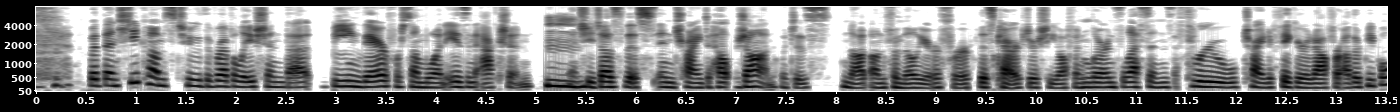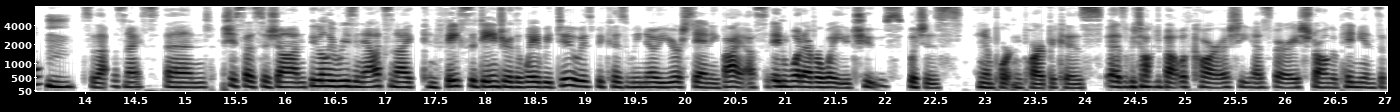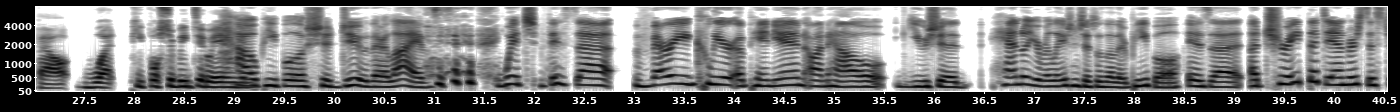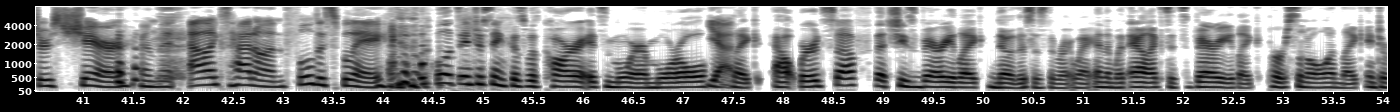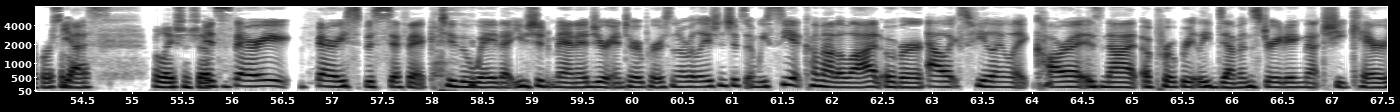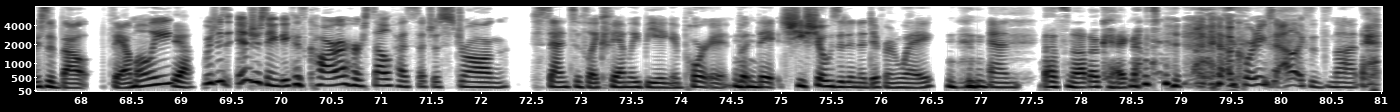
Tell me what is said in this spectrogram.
But then she comes to the revelation that being there for someone is an action. mm. And she does this in trying to help J'onn, which is not unfamiliar for this character. She often learns lessons through trying to figure it out for other people. Mm. So that was nice. And she says to J'onn, the only reason Alex and I can face the danger the way we do is because we know you're standing by us in whatever way you choose, which is an important part because as we talked about with Kara, she has very strong opinions about what people should be doing. how and- people should do their lives, which this uh, very clear opinion on how you should handle your relationships with other people is a, a trait that Danvers sisters share and that Alex had on full display. well, it's interesting because with Kara, it's more moral, Yeah. like outward stuff that she's very like, no, this is the right way. And then with Alex, it's very like personal and like interpersonal yes. Relationships. It's very, very specific to the way that you should manage your interpersonal relationships. And we see it come out a lot over Alex feeling like Kara is not appropriately demonstrating that she cares about family. Yeah. Which is interesting because Kara herself has such a strong sense of like family being important, but Mhm. they she shows it in a different way. And That's not okay. No. according to Alex, it's not.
